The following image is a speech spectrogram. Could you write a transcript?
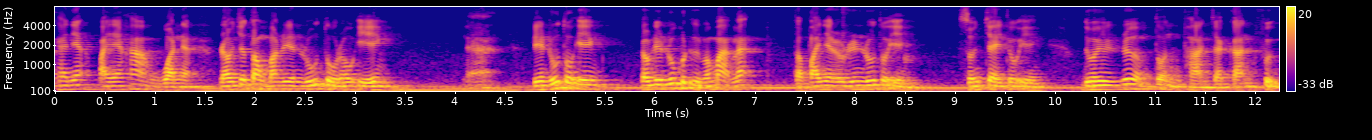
แค่นี้ไปในห้าวันเนี่ยเราจะต้องมาเรียนรู้ตัวเราเองนะเรียนรู้ตัวเอง เราเรียนรู้คนอื่นมามากแล้ว ต่อไปเนี่ยเราเรียนรู้ตัวเอง สนใจตัวเอง โดยเริ่มต้นผ่านจากการฝึก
